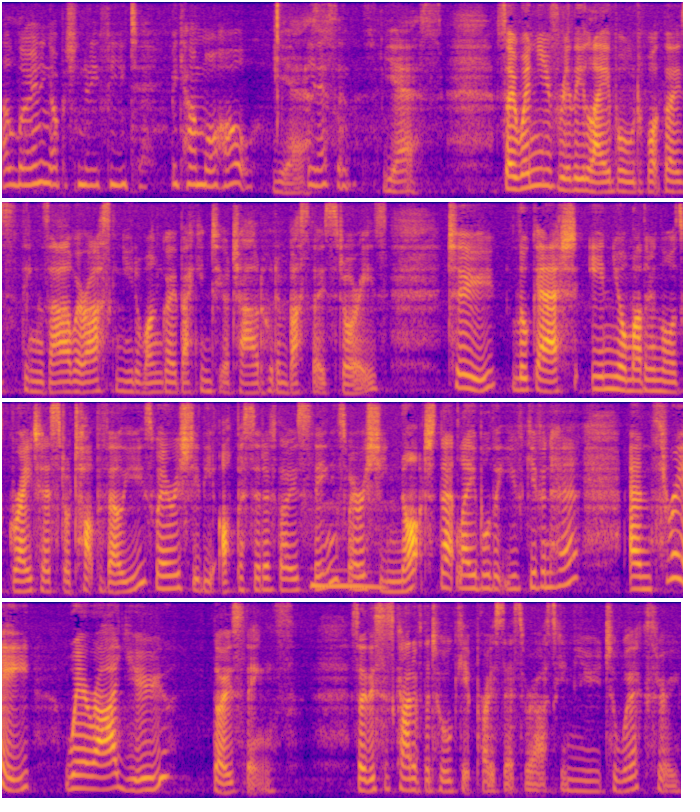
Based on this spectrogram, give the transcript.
a learning opportunity for you to become more whole Yes. in essence Yes. So when you've really labelled what those things are, we're asking you to one, go back into your childhood and bust those stories. Two, look at in your mother in law's greatest or top values, where is she the opposite of those things? Where is she mm. not that label that you've given her? And three, where are you those things? So this is kind of the toolkit process we're asking you to work through.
